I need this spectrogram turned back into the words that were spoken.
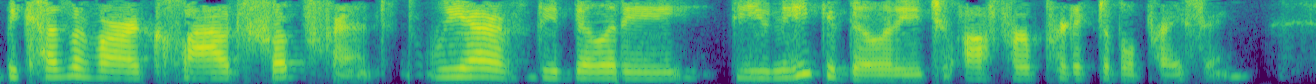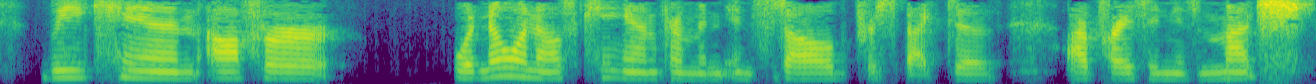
because of our cloud footprint, we have the ability, the unique ability to offer predictable pricing we can offer what no one else can from an installed perspective. Our pricing is much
